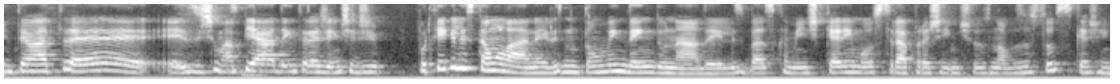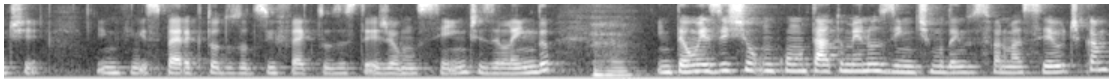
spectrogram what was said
Então até existe uma piada entre a gente de por que, que eles estão lá, né? Eles não estão vendendo nada, eles basicamente querem mostrar pra gente os novos estudos que a gente, enfim, espera que todos os outros infectos estejam cientes e lendo. Aham. Então existe um contato menos íntimo dentro da farmacêutica.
